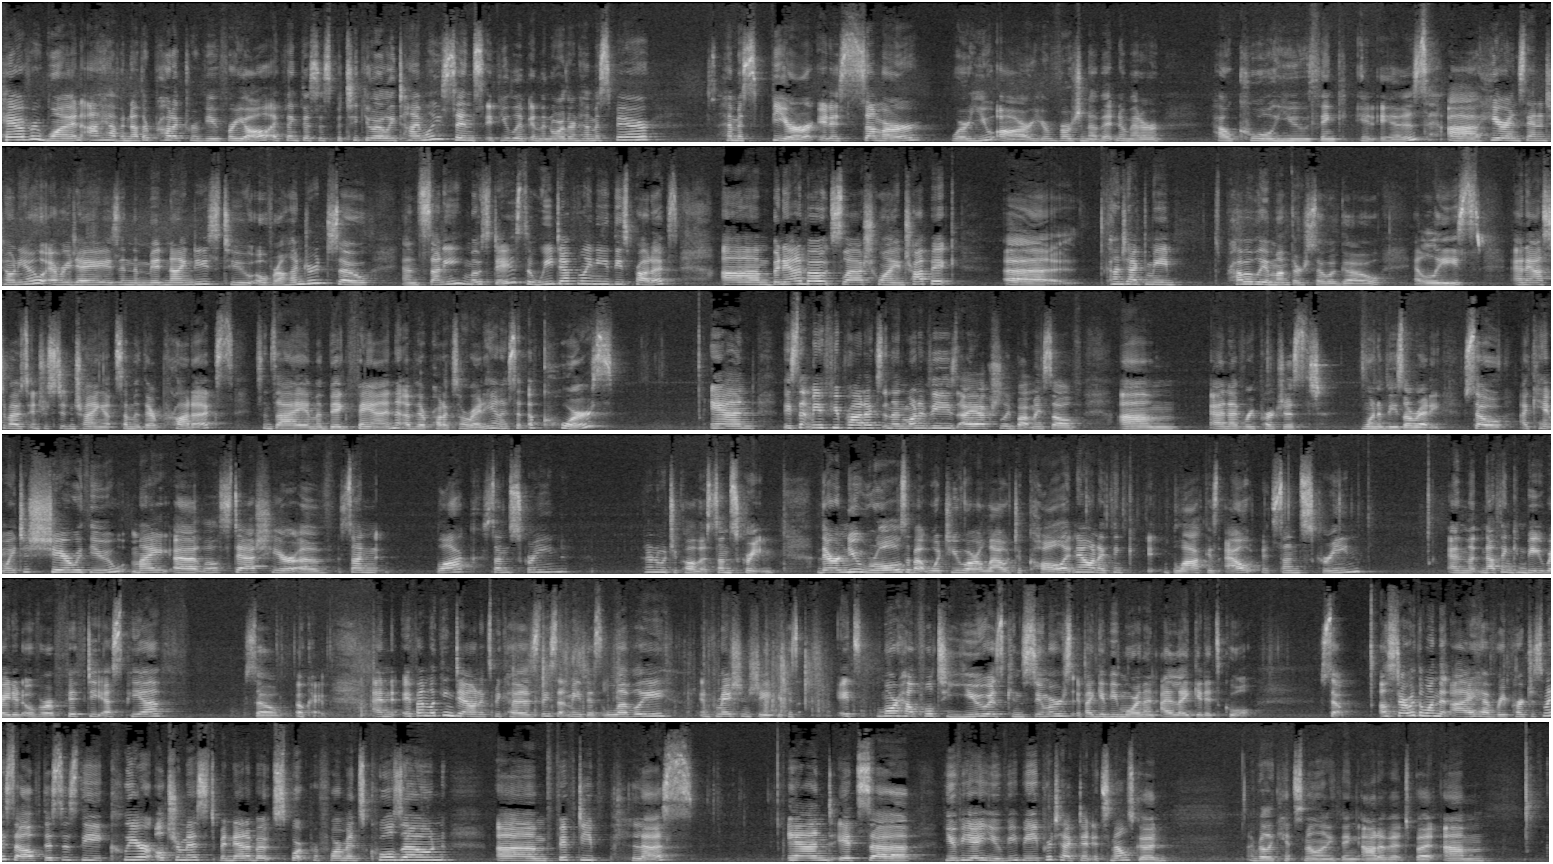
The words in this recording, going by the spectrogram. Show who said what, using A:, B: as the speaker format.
A: Hey everyone, I have another product review for y'all. I think this is particularly timely since if you live in the northern hemisphere, hemisphere, it is summer where you are, your version of it, no matter how cool you think it is. Uh, here in San Antonio, every day is in the mid 90s to over 100, so and sunny most days, so we definitely need these products. Um, Banana Boat slash Hawaiian Tropic uh, contacted me probably a month or so ago at least, and asked if I was interested in trying out some of their products since I am a big fan of their products already. And I said, of course. And they sent me a few products, and then one of these I actually bought myself, um, and I've repurchased one of these already. So I can't wait to share with you my uh, little stash here of sun block, sunscreen, I don't know what you call this, sunscreen. There are new rules about what you are allowed to call it now, and I think it, block is out, it's sunscreen, and that nothing can be rated over 50 SPF. So, okay. And if I'm looking down, it's because they sent me this lovely information sheet because it's more helpful to you as consumers if I give you more than I like it, it's cool. So, I'll start with the one that I have repurchased myself. This is the Clear Ultramist Banana Boat Sport Performance Cool Zone um, 50 plus, and it's a UVA UVB protectant. It smells good. I really can't smell anything out of it, but um,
